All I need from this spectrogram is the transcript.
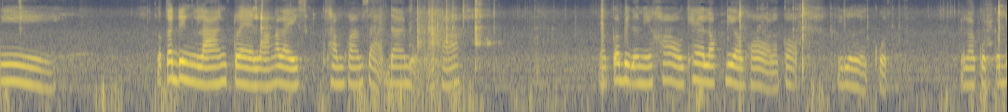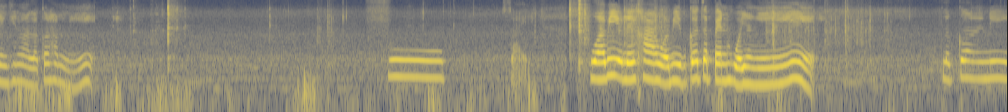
นี่ แล้วก็ดึงล้างแกลล้างอะไรทำความสะอาดได้หมดนะคะ แล้วก็บิดอันนี้เข้าแค่ล็อกเดียวพอ แล้วก็นี่เลยกด เวลากดก็ดึงขึ้นมาแล้วก็ทำอย่านี้ฟู หัวบีบเลยค่ะ หัวบีบก็จะเป็นหัวอย่างนี้ แล้วก็นี่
